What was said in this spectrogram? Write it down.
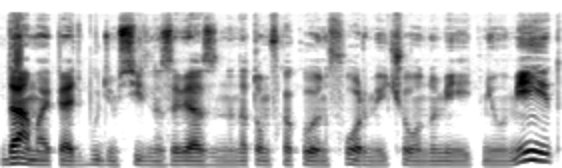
Да, мы опять будем сильно завязаны на том, в какой он форме и что он умеет, не умеет,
